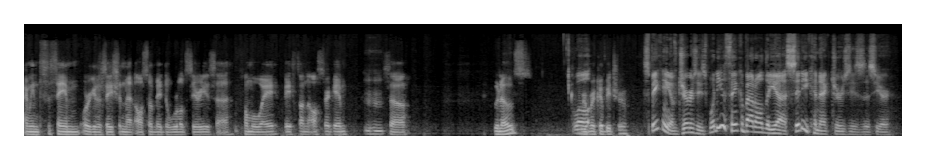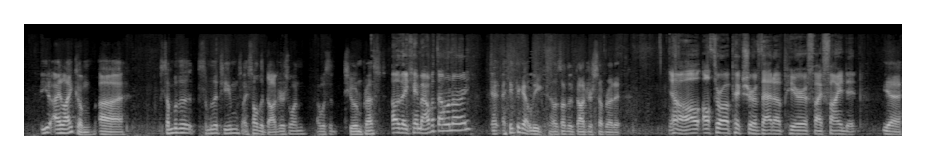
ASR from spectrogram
I mean it's the same organization that also made the World Series uh home away based on the All Star game. Mhm. So who knows? Well, Rumor could be true. speaking of jerseys, what do you think about all the uh, City Connect jerseys this year? Yeah, I like them. Uh, some of the some of the teams. I saw the Dodgers one. I wasn't too impressed. Oh, they came out with that one already? I, I think they got leaked. I was on the Dodgers subreddit. Yeah, I'll, I'll throw a picture of that up here if I find it. Yeah.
